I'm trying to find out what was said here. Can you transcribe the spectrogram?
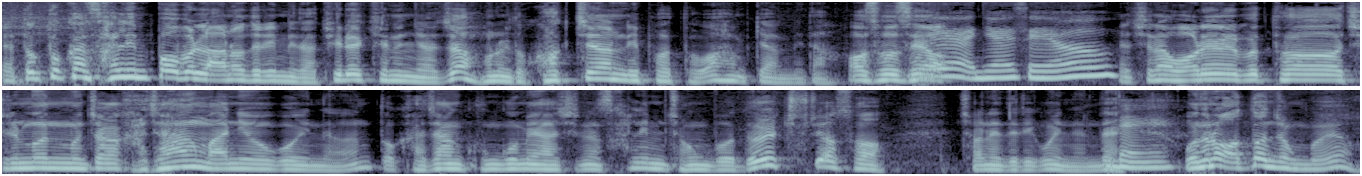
네, 똑똑한 살림법을 나눠드립니다. 뒤를 캐는 여자 오늘도 곽지연 리포터와 함께합니다. 어서 오세요. 네, 안녕하세요. 네, 지난 월요일부터 질문 문자가 가장 많이 오고 있는 또 가장 궁금해하시는 살림 정보들 추려서 전해드리고 있는데 네. 오늘은 어떤 정보예요?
